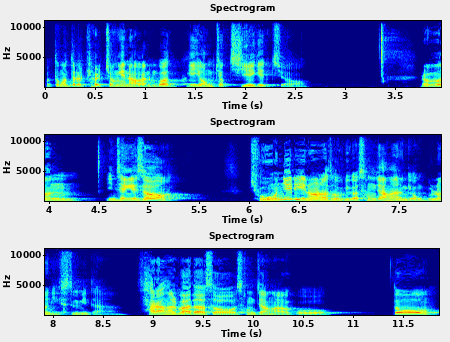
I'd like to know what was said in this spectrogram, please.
어떤 것들을 결정해 나가는 것 그게 영적 지혜겠죠. 여러분 인생에서 좋은 일이 일어나서 우리가 성장하는 경우 물론 있습니다. 사랑을 받아서 성장하고 또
